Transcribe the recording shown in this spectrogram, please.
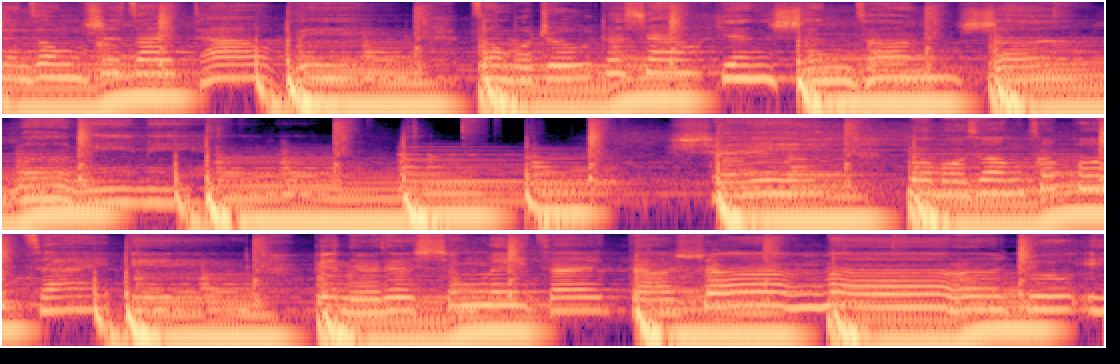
线总是在逃避，藏不住的笑眼深藏什么秘密？谁默默装作不在意，别扭的心里在打什么主意？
